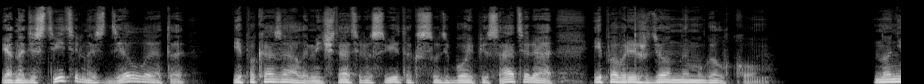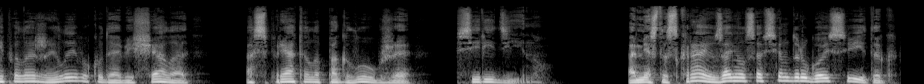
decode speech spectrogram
И она действительно сделала это и показала мечтателю свиток с судьбой писателя и поврежденным уголком. Но не положила его, куда обещала, — а спрятала поглубже, в середину. А место с краю занял совсем другой свиток,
